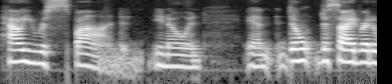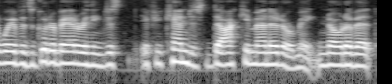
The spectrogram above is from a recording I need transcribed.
how you respond and you know and and don't decide right away if it's good or bad or anything. Just if you can, just document it or make note of it.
